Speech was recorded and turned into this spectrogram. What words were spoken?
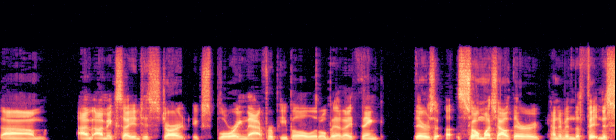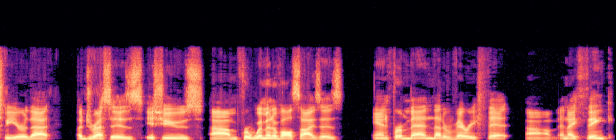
um, I'm, I'm excited to start exploring that for people a little bit. I think there's uh, so much out there kind of in the fitness sphere that addresses issues um, for women of all sizes and for men that are very fit. Um, and I think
